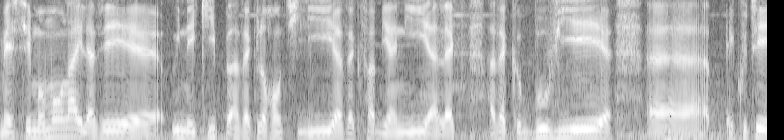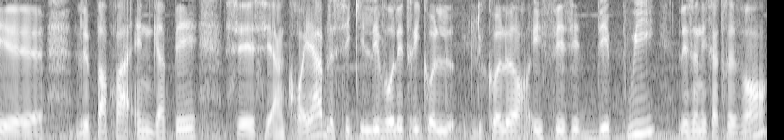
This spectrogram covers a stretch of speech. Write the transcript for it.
Mais ces moments-là, il avait euh, une équipe avec Laurent Tilly, avec Fabiani, avec, avec Bouvier. Euh, écoutez, euh, le papa Ngapé, c'est incroyable. C'est qu'il les volets tricolores, il faisait depuis les années 80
